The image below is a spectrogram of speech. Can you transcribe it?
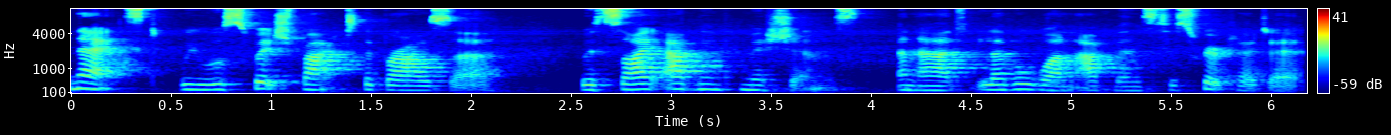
Next, we will switch back to the browser with Site Admin permissions and add Level 1 admins to script edit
